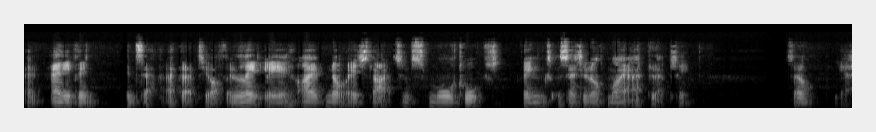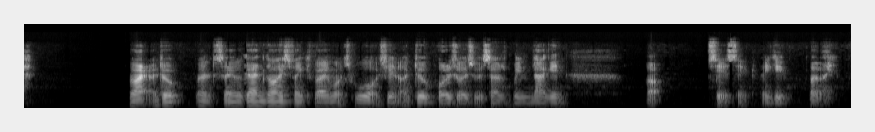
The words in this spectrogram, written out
And anything can set epilepsy off. And lately, I've noticed that some small torch things are setting off my epilepsy. So, yeah. Right, I do, and same again, guys. Thank you very much for watching. I do apologise if it sounds been nagging, but see you soon. Thank you. Bye bye.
